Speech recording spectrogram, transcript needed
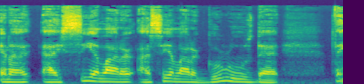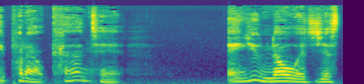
And I, I see a lot of I see a lot of gurus that they put out content and you know it's just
